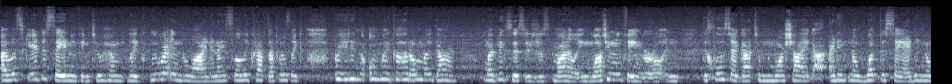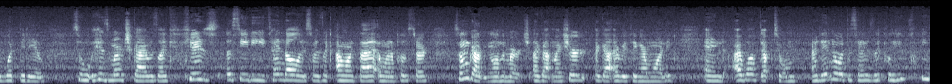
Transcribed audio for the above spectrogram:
I was scared to say anything to him. Like, we were in the line and I slowly crept up. I was like, Braden, oh my god, oh my god. My big sister's just smiling, watching me fangirl, and the closer I got to him, the more shy I got. I didn't know what to say. I didn't know what to do. So his merch guy was like, here's a CD, $10. So I was like, I want that. I want a poster. So I'm grabbing all the merch. I got my shirt. I got everything I wanted. And I walked up to him. I didn't know what to say. I was like, will you please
